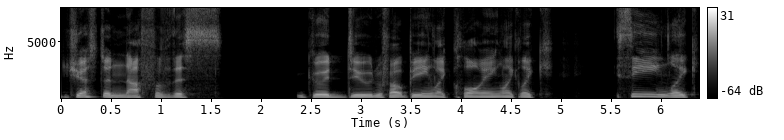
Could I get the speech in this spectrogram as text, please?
just enough of this good dude without being like cloying like like seeing like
